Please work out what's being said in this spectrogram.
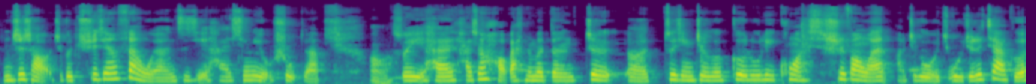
你至少这个区间范围啊，你自己还心里有数，对吧？嗯，所以还还算好吧。那么等这呃最近这个各路利空啊释放完啊，这个我我觉得价格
